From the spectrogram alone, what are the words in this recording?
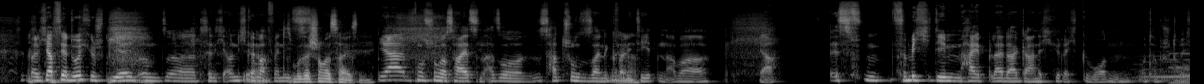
Weil ich habe es ja durchgespielt und äh, das hätte ich auch nicht ja, gemacht, wenn ich. Das muss ja schon was heißen. Ja, das muss schon was heißen. Also es hat schon so seine Qualitäten, ja. aber ja, ist für mich dem Hype leider gar nicht gerecht geworden, unterm Strich.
